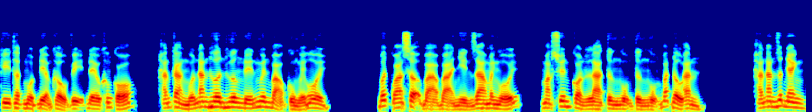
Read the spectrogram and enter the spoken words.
kỳ thật một điểm khẩu vị đều không có, hắn càng muốn ăn hơn hương đến nguyên bảo cùng với hôi bất quá sợ bà bà nhìn ra manh mối, mạc xuyên còn là từng ngụm từng ngụm bắt đầu ăn. Hắn ăn rất nhanh,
